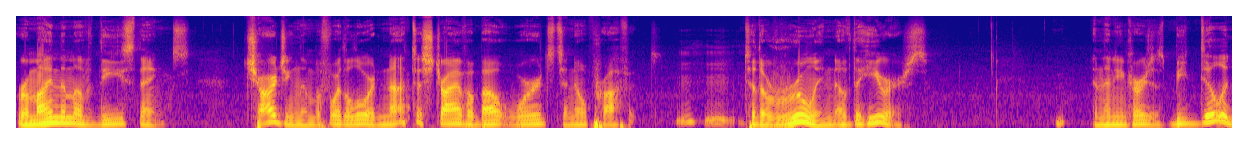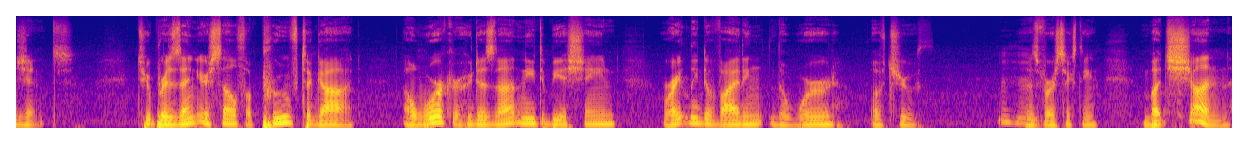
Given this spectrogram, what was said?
Remind them of these things, charging them before the Lord not to strive about words to no profit, to the ruin of the hearers. And then he encourages Be diligent to present yourself approved to God, a worker who does not need to be ashamed, rightly dividing the word of truth. Mm-hmm. That's verse 16. But shun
